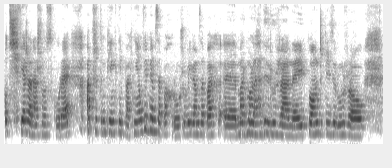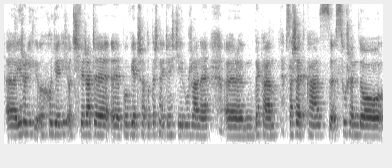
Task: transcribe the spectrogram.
odświeża naszą skórę, a przy tym pięknie pachnie. Ja uwielbiam zapach róż, uwielbiam zapach e, marmolady różanej, pączki z różą. E, jeżeli chodzi o jakieś odświeżacze e, powietrza, to też najczęściej różane. Taka saszetka z suszem do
